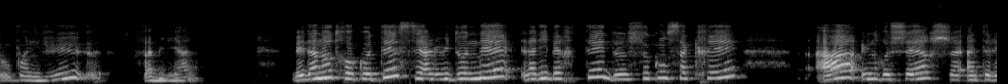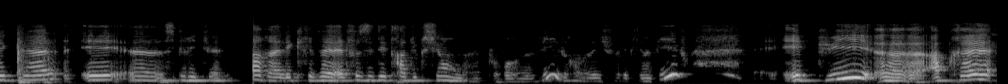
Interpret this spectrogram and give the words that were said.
au point de vue familial. Mais d'un autre côté, c'est à lui donner la liberté de se consacrer à une recherche intellectuelle et euh, spirituelle. Elle écrivait, elle faisait des traductions pour vivre, il fallait bien vivre. Et puis, euh, après,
